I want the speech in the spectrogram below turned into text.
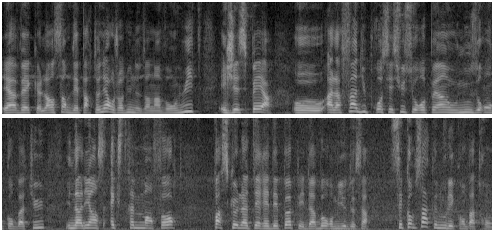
et avec l'ensemble des partenaires. Aujourd'hui, nous en avons huit et j'espère à la fin du processus européen où nous aurons combattu une alliance extrêmement forte parce que l'intérêt des peuples est d'abord au milieu de ça. C'est comme ça que nous les combattrons.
